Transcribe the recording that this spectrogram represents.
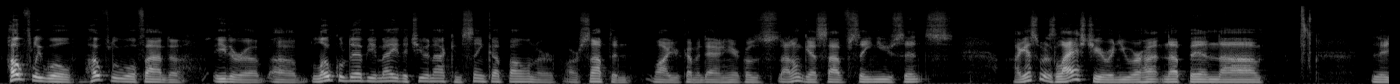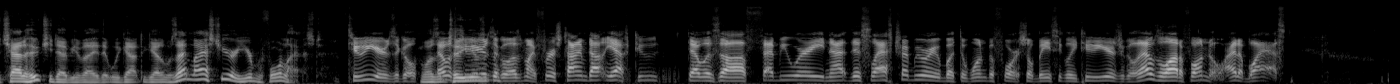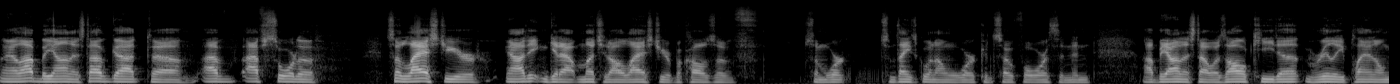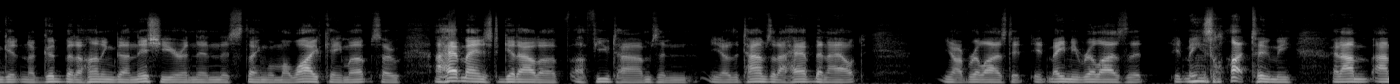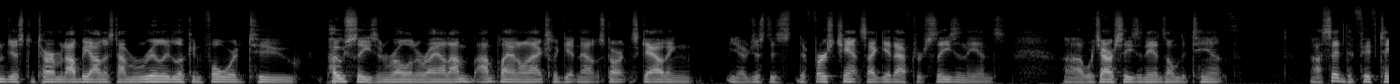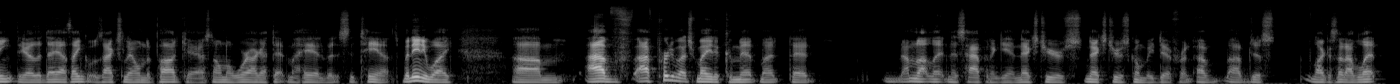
hopefully we'll hopefully we'll find a either a, a, local WMA that you and I can sync up on or, or something while you're coming down here because I don't guess I've seen you since I guess it was last year when you were hunting up in uh, the Chattahoochee WMA that we got together. Was that last year or year before last? Two years ago. Was that it was two, two years, years ago? ago? That was my first time down. Yeah, two. That was uh, February, not this last February, but the one before. So basically two years ago. That was a lot of fun though. I had a blast. Well, I'll be honest. I've got uh, I've I've sort of so last year, you know, I didn't get out much at all last year because of some work, some things going on with work and so forth. And then I'll be honest, I was all keyed up and really planning on getting a good bit of hunting done this year. And then this thing with my wife came up. So I have managed to get out a, a few times. And, you know, the times that I have been out, you know, I've realized it, it made me realize that it means a lot to me. And I'm, I'm just determined. I'll be honest, I'm really looking forward to postseason rolling around, I'm I'm planning on actually getting out and starting scouting. You know, just as the first chance I get after season ends, uh, which our season ends on the tenth. I said the fifteenth the other day. I think it was actually on the podcast. I don't know where I got that in my head, but it's the tenth. But anyway, um, I've I've pretty much made a commitment that I'm not letting this happen again. Next year's next year's going to be different. I've I've just like I said, I've let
